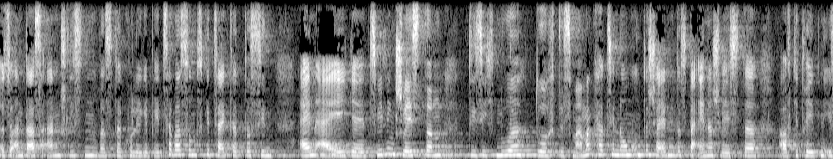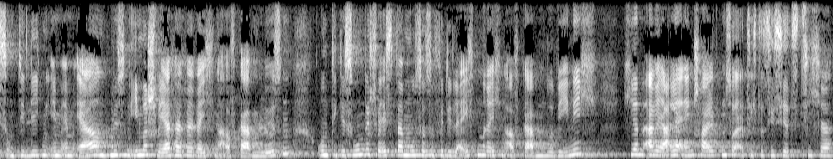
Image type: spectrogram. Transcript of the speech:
also an das anschließen, was der Kollege Petzer uns gezeigt hat. Das sind eineiige Zwillingsschwestern, die sich nur durch das Mammakarzinom unterscheiden, das bei einer Schwester aufgetreten ist. Und die liegen im MR und müssen immer schwerere Rechenaufgaben lösen. Und die gesunde Schwester muss also für die leichten Rechenaufgaben nur wenig Hirnareale einschalten. So artig, das ist jetzt sicher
